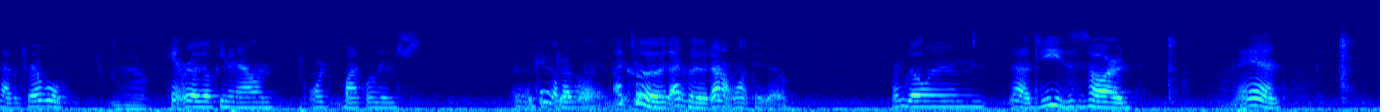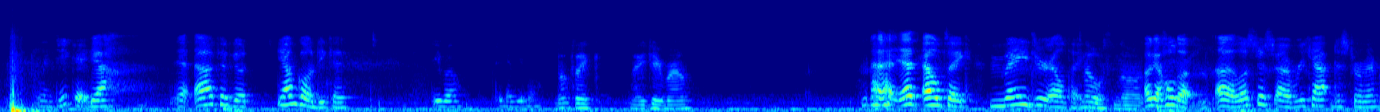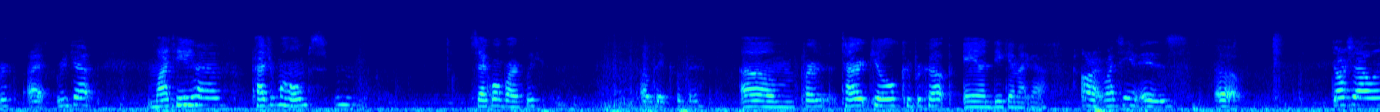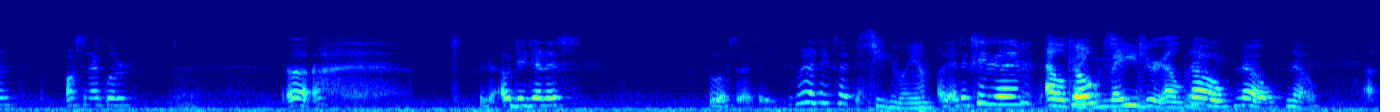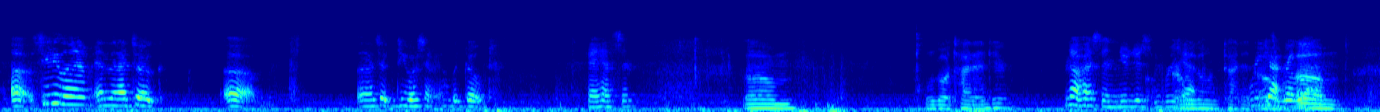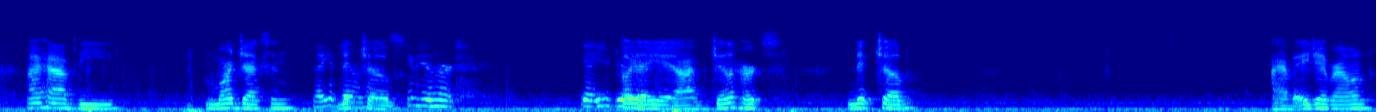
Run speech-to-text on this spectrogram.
I'm having trouble. Yeah. Can't really go Keenan Allen or Mike Williams. Mm, I You can could go Mike Williams. I could, I could. I don't want to though. I'm going. Ah, geez, this is hard. Man, I mean, DK. yeah, yeah, I could go. Yeah, I'm going DK. Deebo. Taking Deebo. I'll take AJ Brown. That's L take, major L take. No, it's not. Okay, hold up. Uh, let's just uh, recap, just to remember. Alright, recap. My team: have. Patrick Mahomes, Mhm. Saquon Barkley, I'll take. Okay. um, for Tyreek Hill, Cooper Kupp, and DK Metcalf. Alright, my team is uh, Josh Allen, Austin Ekeler, uh, OJ Jettis. Who else did I take? Who did I take second? CeeDee Lamb. Okay, I took CeeDee Lamb. L Goat. major L. No, no, no. Uh, uh, CeeDee Lamb, and then I took, um, and I took Deebo Samuel, the goat. Okay, Heston. Um. We'll go tight end here. No, Heston, you just recap. Are we going tight end? Recap, Okay, recap. Um. I have the Lamar Jackson, No, you have Nick Jalen Chubb. Hurts. You have Jalen Hurts. Yeah, you should do Oh yeah, yeah. I have Jalen Hurts, Nick Chubb. I have AJ Brown,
